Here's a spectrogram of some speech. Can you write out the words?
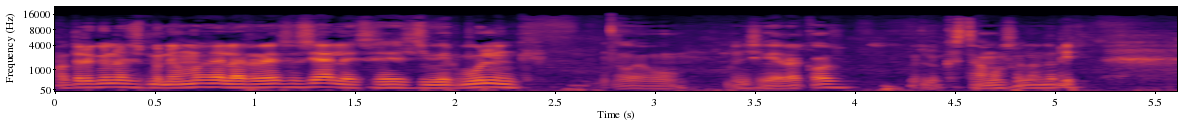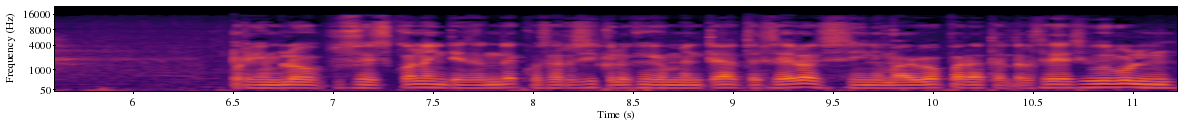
Otra que nos exponemos de las redes sociales es el ciberbullying o el ciberacoso, de lo que estamos hablando ahorita por ejemplo, pues es con la intención de acosar psicológicamente a terceros. Sin embargo, para tratarse de ciberbullying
